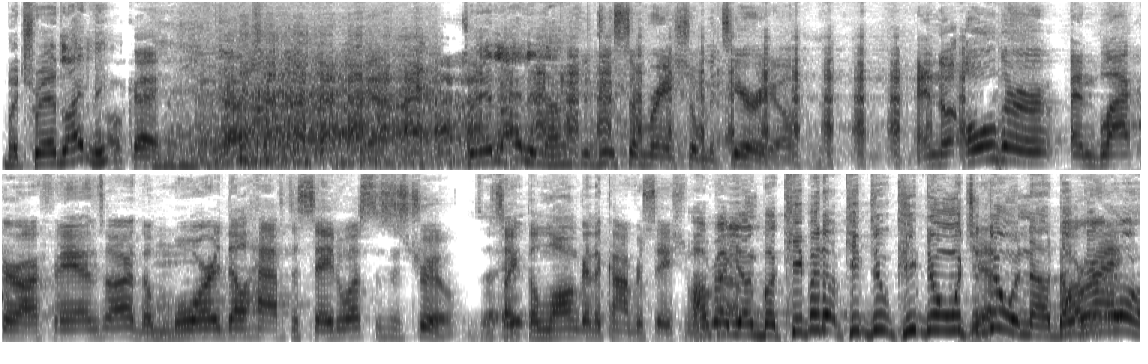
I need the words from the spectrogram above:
But tread lightly. Okay. yeah. Tread lightly now. To do some racial material. And the older and blacker our fans are, the more they'll have to say to us. This is true. It's like the longer the conversation will All right, go. young buck, keep it up. Keep do, keep doing what you're Yeah. doing now. Don't All get right. it wrong,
